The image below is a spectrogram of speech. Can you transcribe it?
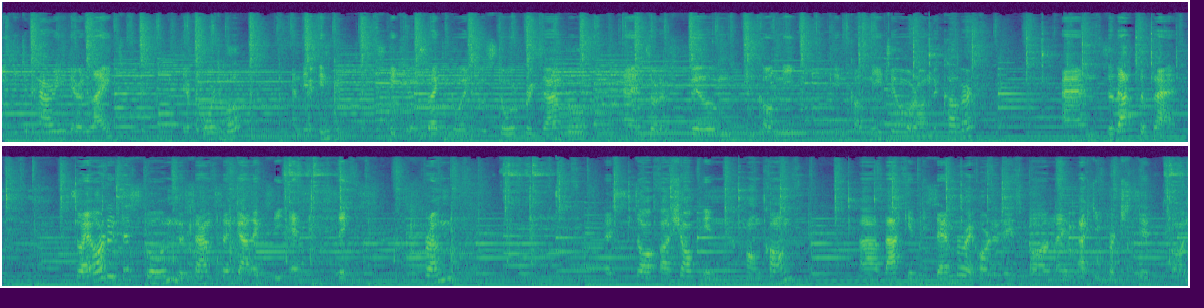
easy to carry, they're light, they're portable and they're inconspicuous. So I can go into a store for example and sort of film incognito incognito or on the cover and so that's the plan. So I ordered this phone, the Samsung Galaxy S6 from a, a shop in Hong Kong uh, back in December. I ordered it on, I actually purchased it on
